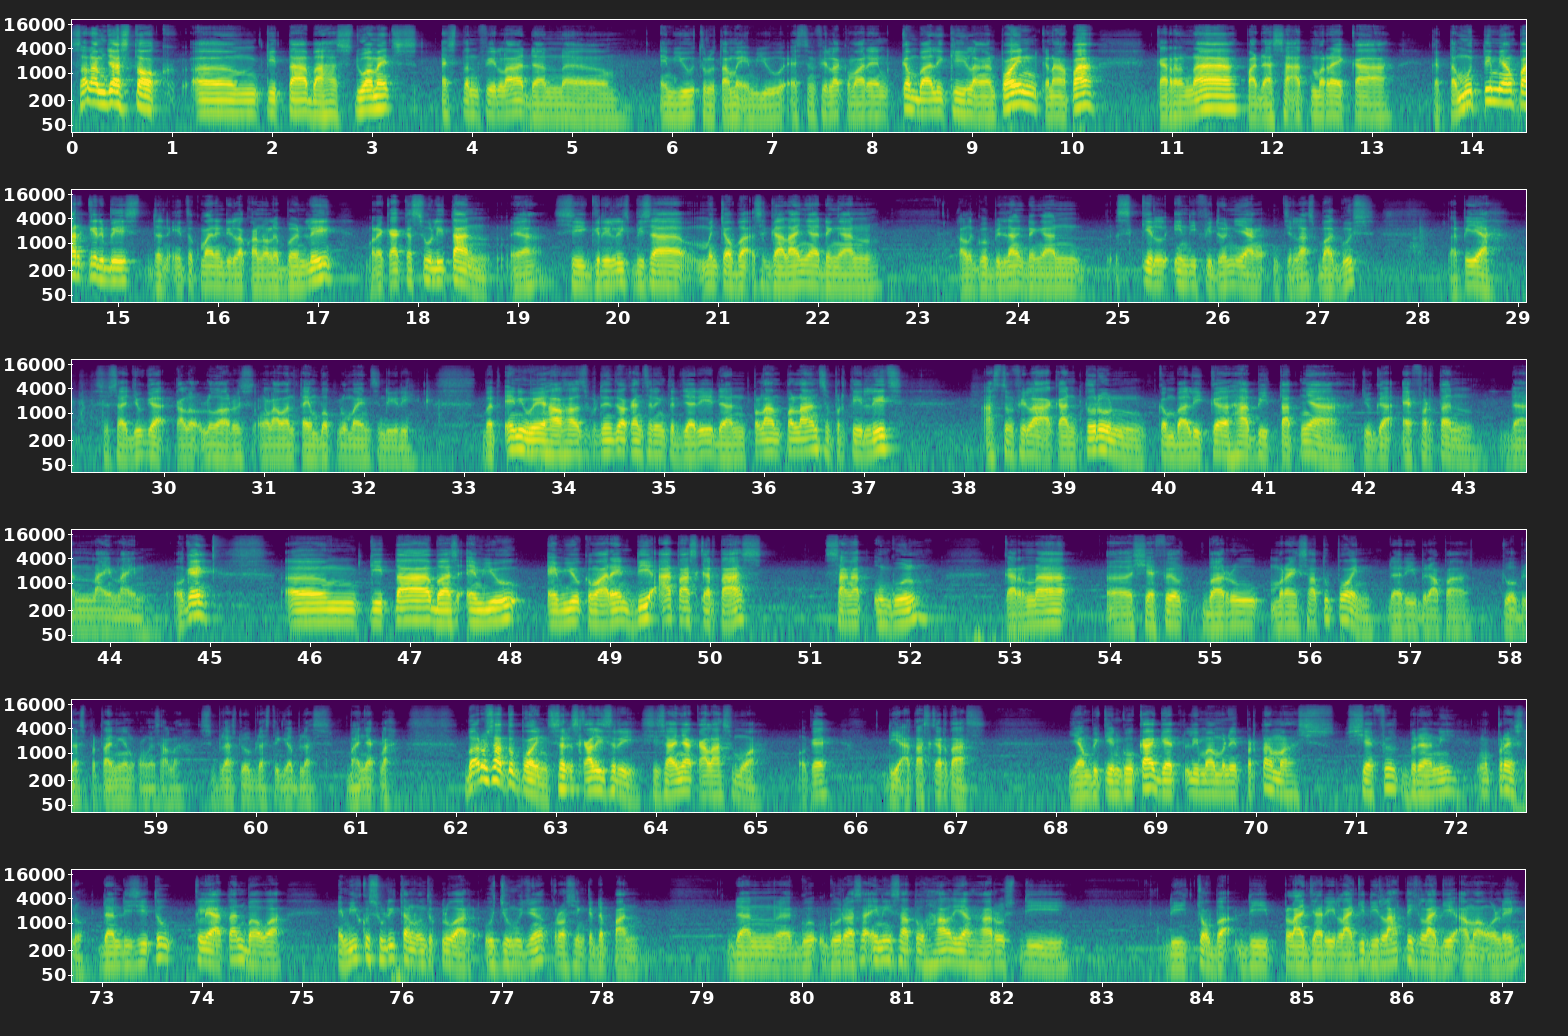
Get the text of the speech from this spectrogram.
Salam Just Talk. Em, kita bahas dua match Aston Villa dan em, MU, terutama MU. Aston Villa kemarin kembali kehilangan poin. Kenapa? Karena pada saat mereka ketemu tim yang parkir bis dan itu kemarin dilakukan oleh Burnley, mereka kesulitan ya. Si Grealish bisa mencoba segalanya dengan kalau gue bilang dengan skill individu yang jelas bagus tapi ya susah juga kalau lu harus ngelawan tembok lumayan sendiri. But anyway hal-hal seperti itu akan sering terjadi dan pelan-pelan seperti Leeds Aston Villa akan turun kembali ke habitatnya juga Everton dan lain-lain. Oke? Em, kita bahas MU MU kemarin di atas kertas sangat unggul karena eh, Sheffield baru meraih satu poin dari berapa 12 pertandingan kalau nggak salah. 11 12 13 banyak lah baru satu poin ser- sekali seri sisanya kalah semua oke? Di atas kertas. Yang bikin gue kaget 5 menit pertama Sh- Sheffield berani ngepres loh. Dan di situ kelihatan bahwa MU kesulitan untuk keluar ujung-ujungnya crossing ke depan. Dan gue rasa ini satu hal yang harus di dicoba dipelajari lagi dilatih lagi sama Ole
